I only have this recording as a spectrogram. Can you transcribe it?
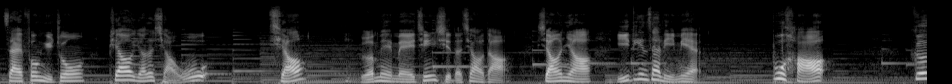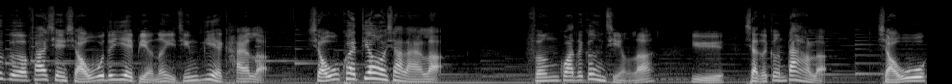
在风雨中。飘摇的小屋，瞧，鹅妹妹惊喜的叫道：“小鸟一定在里面。”不好，哥哥发现小屋的叶柄呢已经裂开了，小屋快掉下来了。风刮得更紧了，雨下得更大了，小屋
